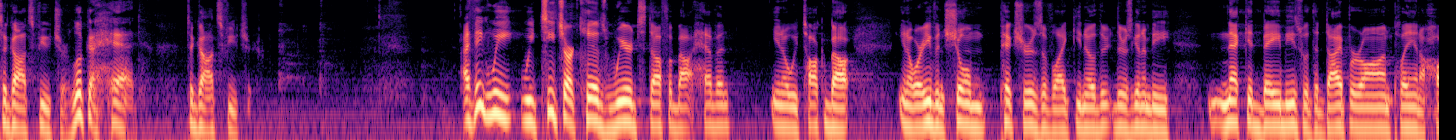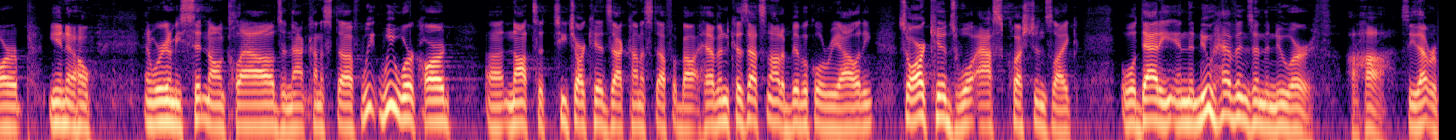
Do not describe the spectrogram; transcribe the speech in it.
to God's future. Look ahead to God's future. I think we, we teach our kids weird stuff about heaven. You know, we talk about, you know, or even show them pictures of like, you know, there, there's going to be naked babies with a diaper on playing a harp, you know, and we're going to be sitting on clouds and that kind of stuff. We, we work hard uh, not to teach our kids that kind of stuff about heaven because that's not a biblical reality. So our kids will ask questions like, Well, Daddy, in the new heavens and the new earth, aha, see, that re-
